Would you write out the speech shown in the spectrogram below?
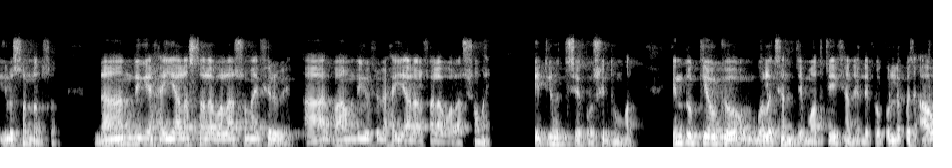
এগুলো সুন্নত। ডান দিকে হাইয়া আল সালা বলার সময় ফিরবে, আর বাম দিকে ফিরবে হাইয়া আল ফালা বলার সময়। এটি হচ্ছে প্রসিদ্ধ মত। কিন্তু কেউ কেউ বলেছেন যে মতটি এখানে লেখক উল্লেখ করেছে আও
